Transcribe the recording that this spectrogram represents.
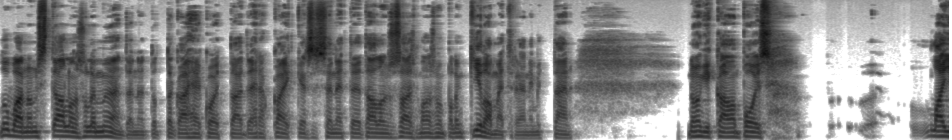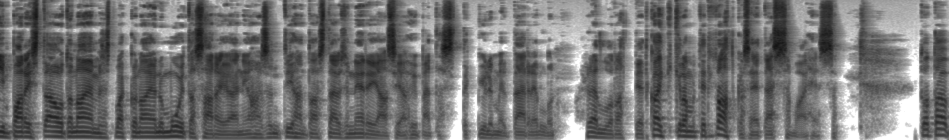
luvan on sitten Alonsolle myöntänyt. Totta kai he koittaa tehdä kaikkeensa sen että Alonso saisi mahdollisimman paljon kilometrejä, nimittäin noinkin kauan pois lajin parista auton ajamisesta, vaikka on ajanut muita sarjoja, niin onhan se nyt ihan taas täysin eri asia hypätä sitten kylmiltään rellun, rellurattiin. Että kaikki kilometrit ratkaisee tässä vaiheessa. Tota,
